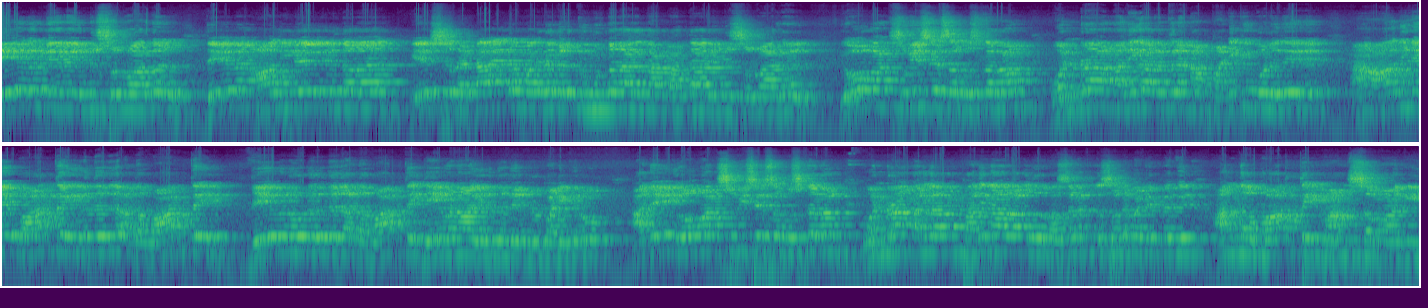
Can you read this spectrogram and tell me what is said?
தேவன் வேற என்று சொல்வார்கள். தேவன் ஆதியிலே இருந்தவர். இயேசு இரண்டாயிரம் வருடங்களுக்கு முன்பதாக தான் வந்தார் என்று சொல்வார்கள். யோவான் சுவிசேஷ புஸ்தகம் ஒன்றாம் அதிகாரத்துல நாம் படிக்கும் பொழுது ஆதிலே வார்த்தை இருந்தது அந்த வார்த்தை தேவனோடு இருந்தது அந்த வார்த்தை தேவனா இருந்தது என்று படிக்கிறோம். அதே யோவான் சுவிசேஷ புஸ்தகம் ஒன்றாம் அதிகாரம் பதினாலாவது வசனத்தில் சொல்லப்பட்டிருக்கிறது. அந்த வார்த்தை மாம்சமாகி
